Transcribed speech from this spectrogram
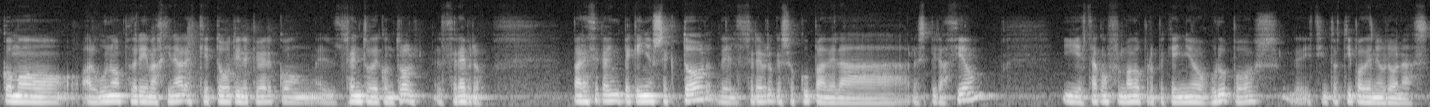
como algunos podrían imaginar, es que todo tiene que ver con el centro de control, el cerebro. Parece que hay un pequeño sector del cerebro que se ocupa de la respiración y está conformado por pequeños grupos de distintos tipos de neuronas.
